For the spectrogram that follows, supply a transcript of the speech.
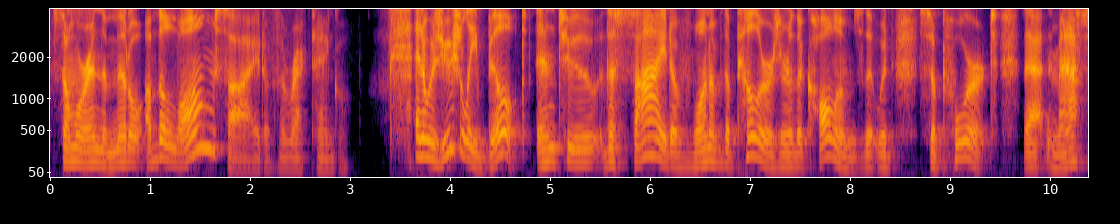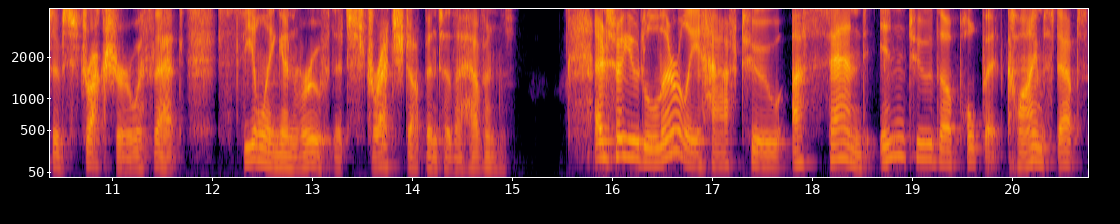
somewhere in the middle of the long side of the rectangle. And it was usually built into the side of one of the pillars or the columns that would support that massive structure with that ceiling and roof that stretched up into the heavens. And so you'd literally have to ascend into the pulpit, climb steps.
